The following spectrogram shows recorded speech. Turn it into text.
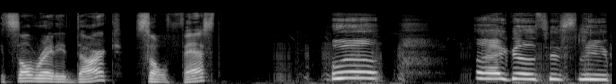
It's already dark? So fast? Well, I go to sleep.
